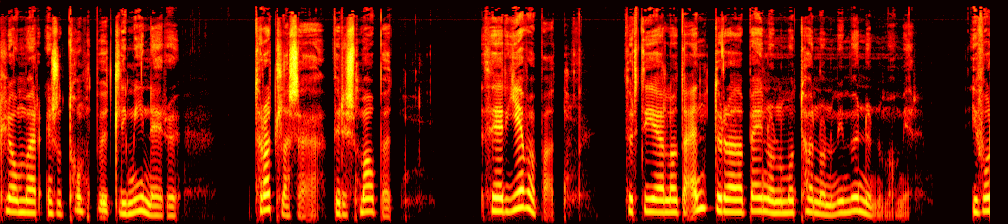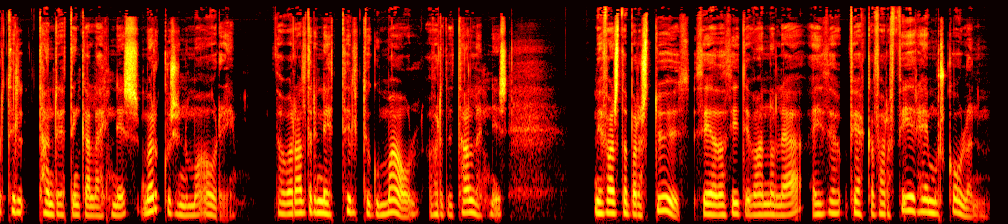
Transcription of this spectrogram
hljómar eins og tómt bull í míneiru, tröllasaga fyrir smáböld. Þegar ég var bann, þurfti ég að láta enduraða beinunum og tönnunum í mununum á mér. Ég fór til tannréttingalæknis mörgusinnum á ári. Það var aldrei neitt tiltöku mál að fara til tannlæknis. Mér fannst það bara stuð því að það þýtti vanalega að ég fekk að fara fyrir heim úr skólanum.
